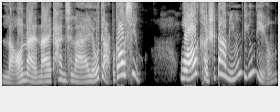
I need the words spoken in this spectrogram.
老奶奶看起来有点不高兴。我可是大名鼎鼎、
